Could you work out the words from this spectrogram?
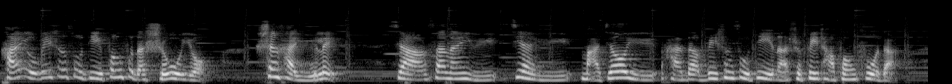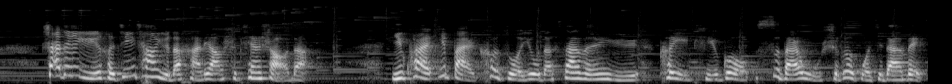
含有维生素 D 丰富的食物有深海鱼类，像三文鱼、剑鱼、马鲛鱼含的维生素 D 呢是非常丰富的，沙丁鱼和金枪鱼的含量是偏少的。一块一百克左右的三文鱼可以提供四百五十个国际单位，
